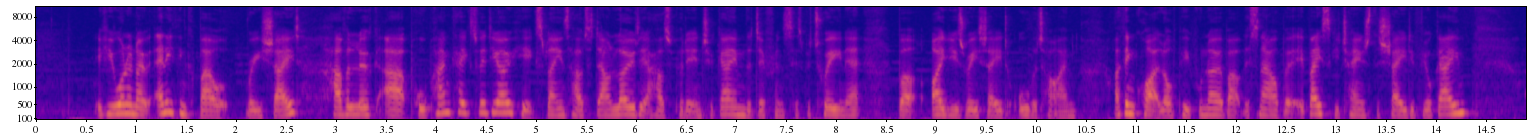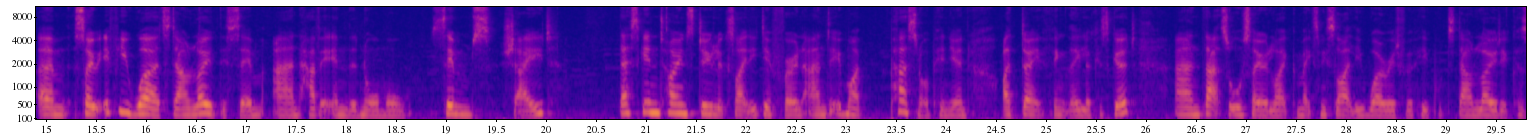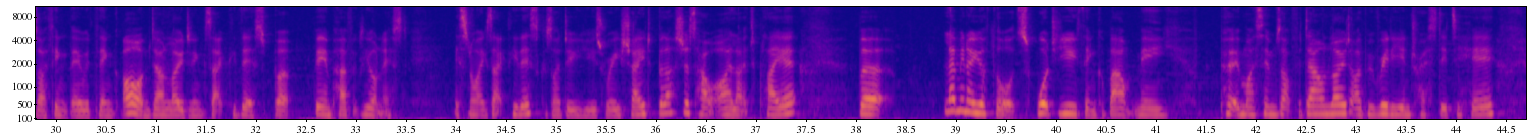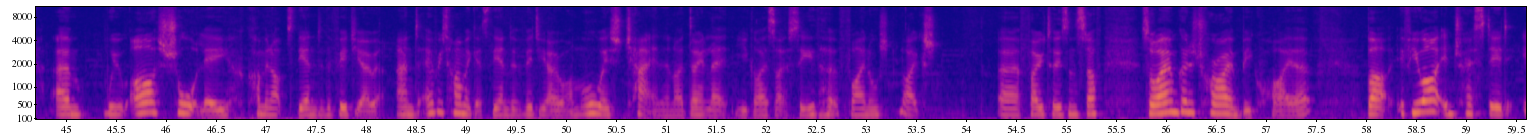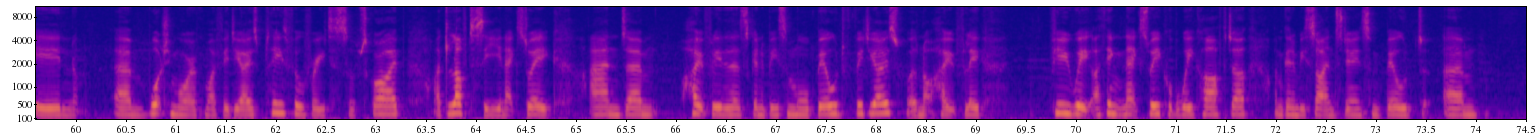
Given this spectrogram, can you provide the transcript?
if you want to know anything about Reshade, have a look at Paul Pancake's video. He explains how to download it, how to put it into your game, the differences between it. But I use Reshade all the time. I think quite a lot of people know about this now, but it basically changed the shade of your game. Um, so if you were to download this sim and have it in the normal Sims shade, their skin tones do look slightly different and in my personal opinion, I don't think they look as good. And that's also like makes me slightly worried for people to download it because I think they would think, oh, I'm downloading exactly this. But being perfectly honest, it's not exactly this because I do use Reshade, but that's just how I like to play it. But let me know your thoughts. What do you think about me putting my Sims up for download? I'd be really interested to hear. Um, we are shortly coming up to the end of the video, and every time I get to the end of the video, I'm always chatting, and I don't let you guys like see the final like uh, photos and stuff. So I am going to try and be quiet. But if you are interested in um, watching more of my videos, please feel free to subscribe. I'd love to see you next week, and um, hopefully there's going to be some more build videos. Well, not hopefully. Few week, I think next week or the week after, I'm going to be starting to doing some build um,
